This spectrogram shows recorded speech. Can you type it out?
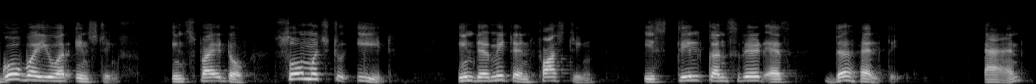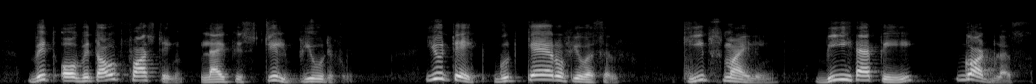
Go by your instincts. In spite of so much to eat, intermittent fasting is still considered as the healthy. And with or without fasting, life is still beautiful. You take good care of yourself. Keep smiling. Be happy. God bless.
